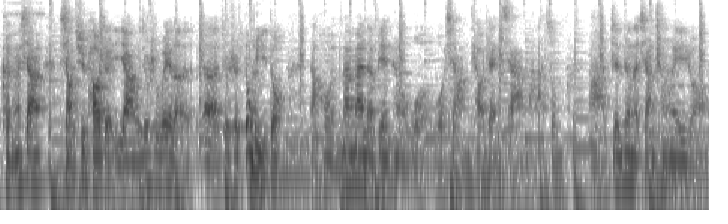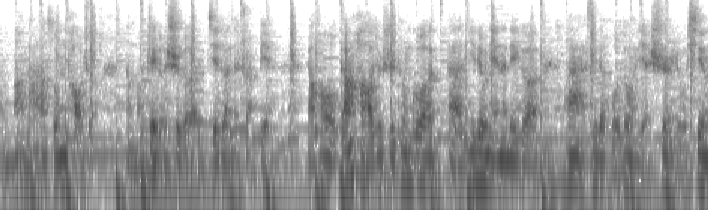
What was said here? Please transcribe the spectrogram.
可能像小区跑者一样，我就是为了呃，就是动一动，然后慢慢的变成我，我想挑战一下马拉松啊，真正的想成为一种啊马拉松跑者。那么这个是个阶段的转变，然后刚好就是通过呃一六年的那个 NRC 的活动，也是有幸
